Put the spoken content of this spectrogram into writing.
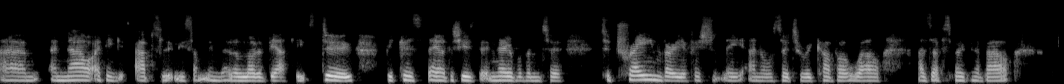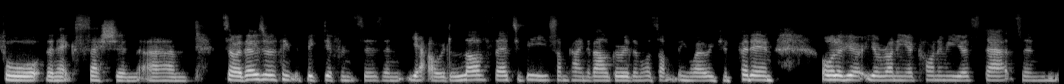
um, and now i think it's absolutely something that a lot of the athletes do because they are the shoes that enable them to to train very efficiently and also to recover well as i've spoken about for the next session. Um, so those are, I think, the big differences. And yeah, I would love there to be some kind of algorithm or something where we could put in all of your, your running economy, your stats, and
